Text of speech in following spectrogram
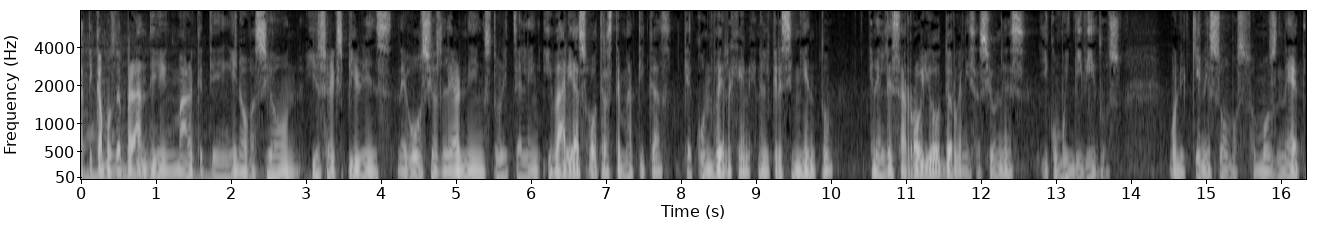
Platicamos de branding, marketing, innovación, user experience, negocios, learning, storytelling y varias otras temáticas que convergen en el crecimiento, en el desarrollo de organizaciones y como individuos. Bueno, ¿y quiénes somos? Somos NET,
